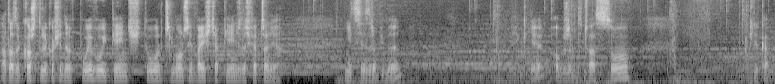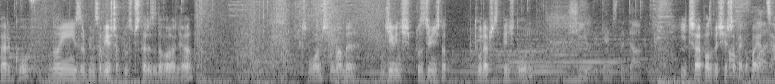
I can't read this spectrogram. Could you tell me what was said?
A to koszt tylko 7 wpływu i 5 tur, czyli łącznie 25 doświadczenia. Nic nie zrobimy. Pięknie. Obrzęd czasu. Kilka perków. No i zrobimy sobie jeszcze plus 4 zadowolenia. Czyli łącznie mamy 9, plus 9 na turę przez 5 tur. I trzeba pozbyć się jeszcze tego pajaca.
